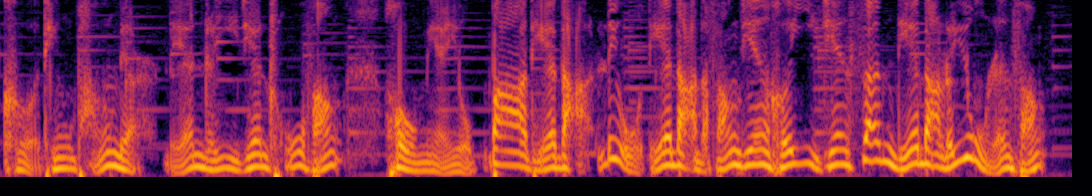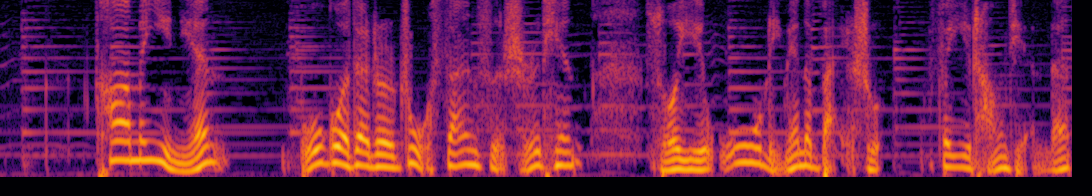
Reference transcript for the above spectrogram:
客厅旁边连着一间厨房，后面有八叠大、六叠大的房间和一间三叠大的佣人房。他们一年不过在这儿住三四十天，所以屋里面的摆设非常简单。”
